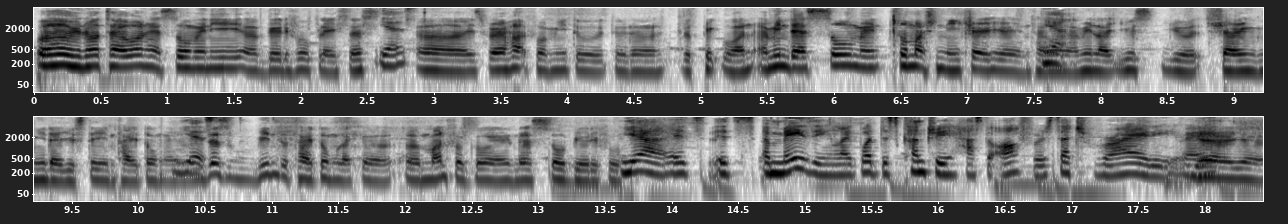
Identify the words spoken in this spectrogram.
Well, you know, Taiwan has so many uh, beautiful places. Yes. Uh, it's very hard for me to to know, to pick one. I mean, there's so many so much nature here in Taiwan. Yeah. I mean, like you you sharing with me that you stay in Taitung, and Yes. just been to Taitung like a, a month ago, and that's so beautiful. Yeah, it's it's amazing, like what this country has to offer, such variety, right? Yeah, yeah.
